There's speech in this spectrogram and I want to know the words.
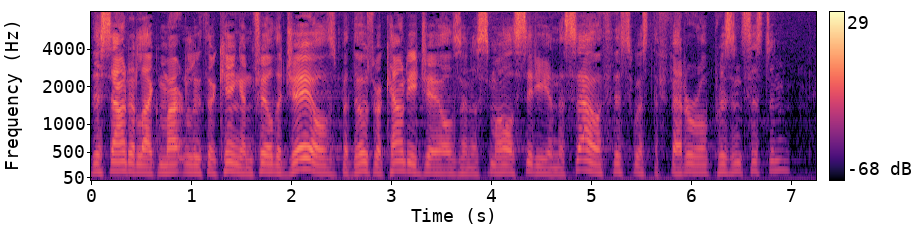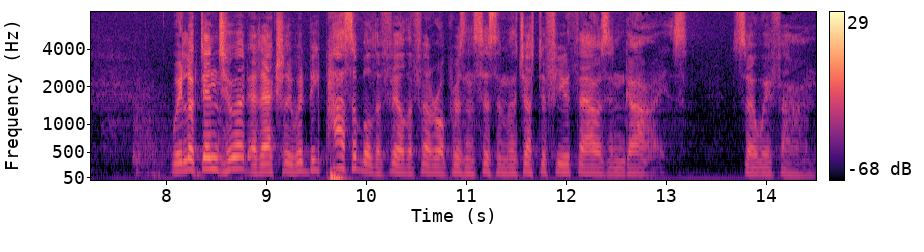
This sounded like Martin Luther King and fill the jails, but those were county jails in a small city in the South. This was the federal prison system. We looked into it. It actually would be possible to fill the federal prison system with just a few thousand guys. So we found.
